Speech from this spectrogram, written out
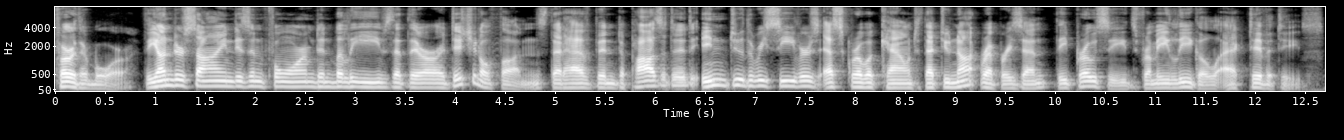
Furthermore, the undersigned is informed and believes that there are additional funds that have been deposited into the receiver's escrow account that do not represent the proceeds from illegal activities.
